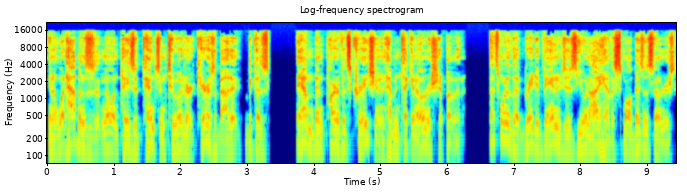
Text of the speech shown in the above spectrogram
You know, what happens is that no one pays attention to it or cares about it because they haven't been part of its creation and haven't taken ownership of it. That's one of the great advantages you and I have as small business owners.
